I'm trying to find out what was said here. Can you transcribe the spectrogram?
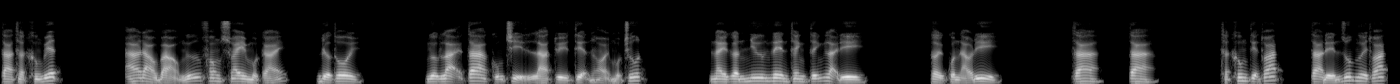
ta thật không biết. A đào bảo ngữ phong xoay một cái, được thôi. Ngược lại ta cũng chỉ là tùy tiện hỏi một chút. Này gần như nên thanh tĩnh lại đi. Thời quần áo đi. Ta, ta. Thật không tiện thoát, ta đến giúp ngươi thoát.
